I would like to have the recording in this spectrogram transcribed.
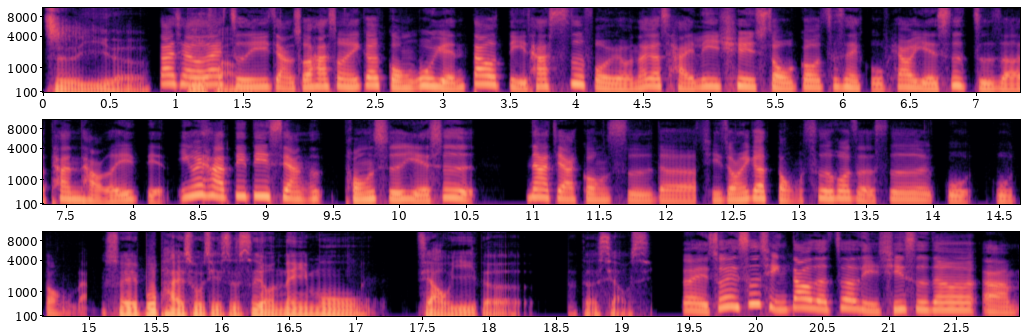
质疑的，大家都在质疑，讲说他身为一个公务员，到底他是否有那个财力去收购这些股票，也是值得探讨的一点。因为他弟弟相同时也是那家公司的其中一个董事或者是股股东吧，所以不排除其实是有内幕交易的的消息。对，所以事情到了这里，其实呢，嗯、呃。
